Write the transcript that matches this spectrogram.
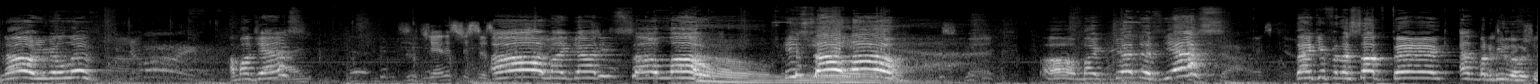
No, you're gonna live. I'm on Janus. Janus just doesn't. Oh my god, he's so low. Oh, He's so low. Oh my goodness, yes. Thank you for the sub, Fig. Everybody be like, so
